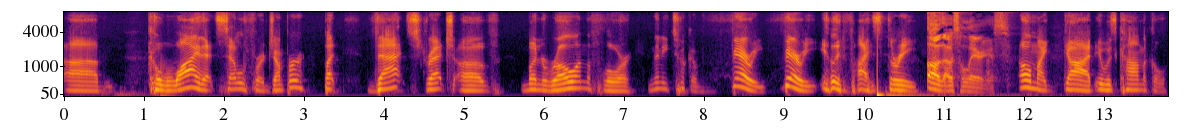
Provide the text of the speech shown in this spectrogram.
uh, Kawhi that settled for a jumper, but that stretch of Monroe on the floor, and then he took a very, very ill-advised three. Oh, that was hilarious. Oh my god, it was comical.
